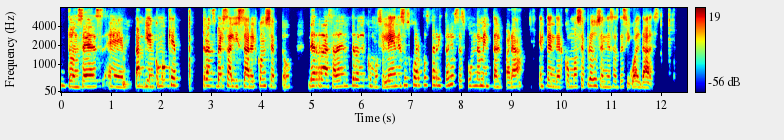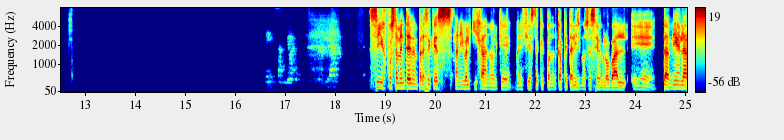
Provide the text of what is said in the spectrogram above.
Entonces, eh, también como que transversalizar el concepto de raza dentro de cómo se leen esos cuerpos territorios es fundamental para entender cómo se producen esas desigualdades. Sí, justamente me parece que es Aníbal Quijano el que manifiesta que cuando el capitalismo se hace global, eh, también la,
